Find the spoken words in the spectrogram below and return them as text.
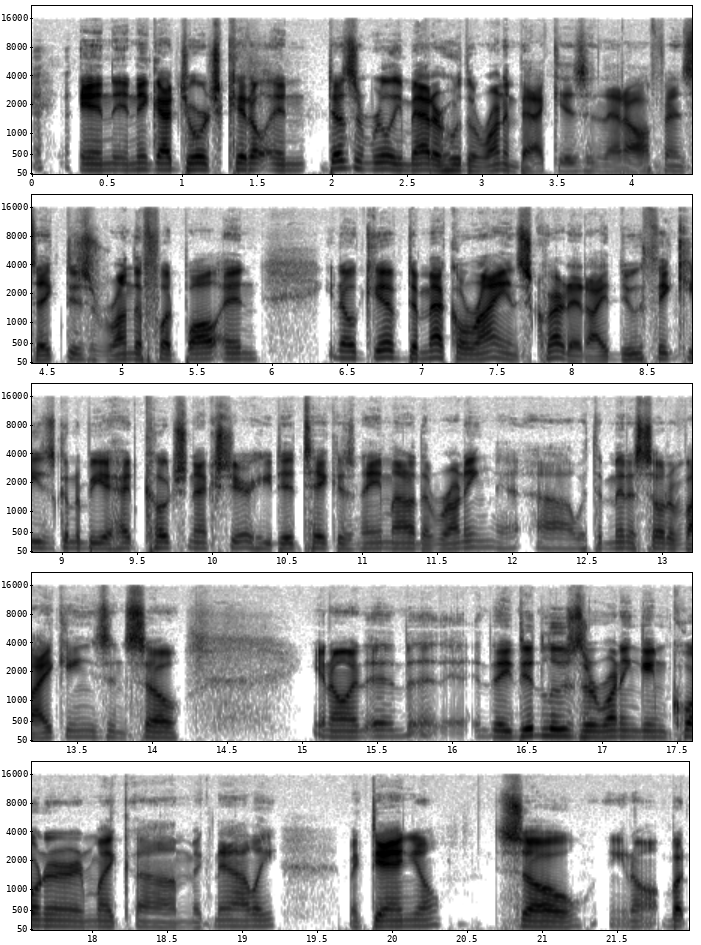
and and they got George Kittle, and it doesn't really matter who the running back is in that offense. They just run the football. And, you know, give DeMeco Ryans credit. I do think he's going to be a head coach next year. He did take his name out of the running uh, with the Minnesota Vikings. And so, you know, uh, they did lose their running game corner and Mike uh, McNally, McDaniel. So, you know, but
